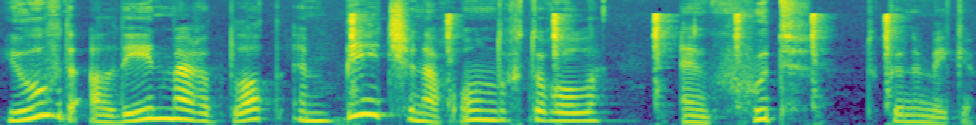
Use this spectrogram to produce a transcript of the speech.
Je hoefde alleen maar het blad een beetje naar onder te rollen en goed te kunnen mikken.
